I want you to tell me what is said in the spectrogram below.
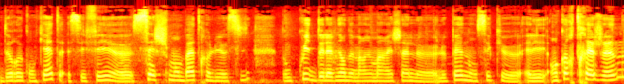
de Reconquête, s'est fait euh, sèchement battre lui aussi. Donc quid de l'avenir de Marion Maréchal Le Pen? On sait qu'elle est encore très jeune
